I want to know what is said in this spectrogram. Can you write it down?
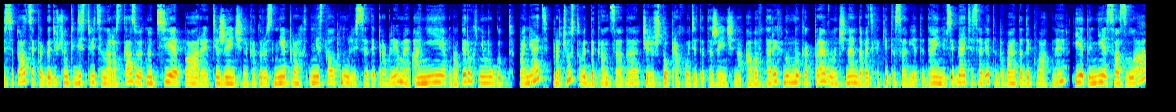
ситуация, когда девчонки действительно рассказывают, но те пары, те женщины, которые не, про, не столкнулись с этой проблемой, они, во-первых, не могут понять, прочувствовать до конца, да, через что проходит эта женщина, а во-вторых, ну, мы, как правило, начинаем давать какие-то советы, да, и не всегда эти советы бывают адекватные, и это не со зла,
